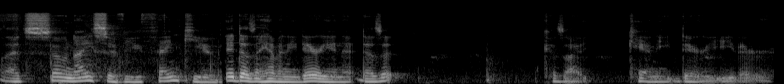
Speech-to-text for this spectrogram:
That's so nice of you. Thank you. It doesn't have any dairy in it, does it? Because I can't eat dairy either.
